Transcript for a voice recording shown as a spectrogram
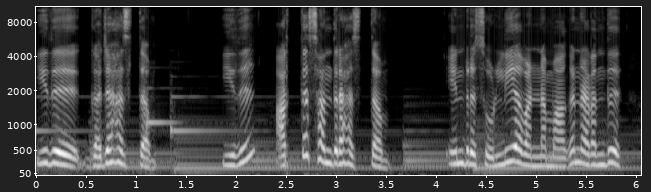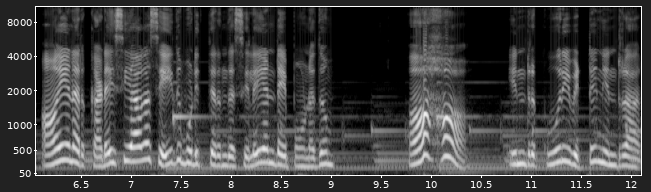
இது கஜஹஸ்தம் இது அர்த்த சந்திரஹஸ்தம் என்று சொல்லிய வண்ணமாக நடந்து ஆயனர் கடைசியாக செய்து முடித்திருந்த சிலையண்டை போனதும் ஆஹா! என்று கூறிவிட்டு நின்றார்.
